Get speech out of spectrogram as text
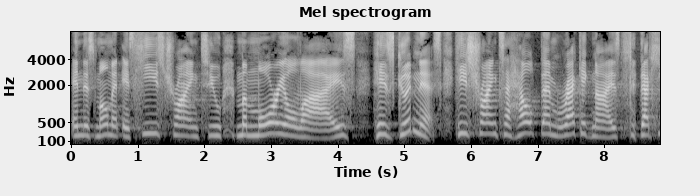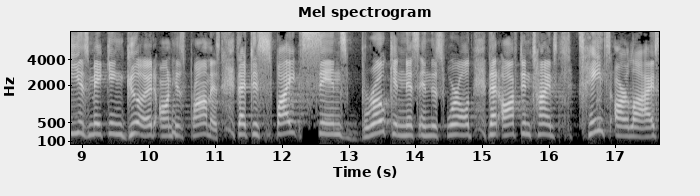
in this moment is he's trying to memorialize his goodness. He's trying to help them recognize that he is making good on his promise. That despite sin's brokenness in this world that oftentimes taints our lives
